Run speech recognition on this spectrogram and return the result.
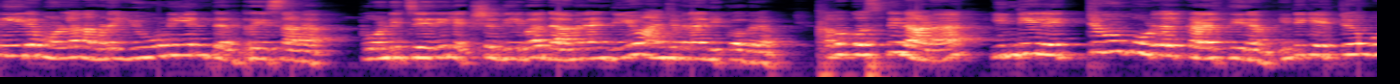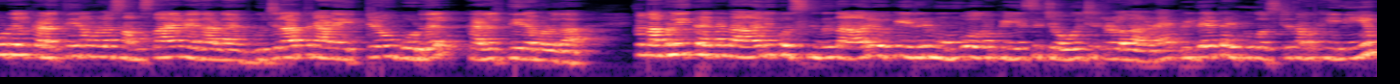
തീരമുള്ള നമ്മുടെ യൂണിയൻ ടെറിട്ടറീസ് ആണ്. പോണ്ടിച്ചേരി ലക്ഷദ്വീപ് ദാമൻ ആൻഡ് ദിയു ആൻഡമാൻ ആൻഡ് നിക്കോബരം അപ്പൊ ക്വസ്റ്റ്യൻ ആണ് ഇന്ത്യയിൽ ഏറ്റവും കൂടുതൽ കടൽത്തീരം തീരം ഇന്ത്യയ്ക്ക് ഏറ്റവും കൂടുതൽ കടൽത്തീരമുള്ള സംസ്ഥാനം ഏതാണ്? ഗുജറാത്തിനാണ് ഏറ്റവും കൂടുതൽ കടൽത്തീരമുള്ളത് ഇപ്പൊ നമ്മൾ ഈ കണ്ട നാല് ക്വസ്റ്റ്യൻ നാലും ഒക്കെ ഇതിന് മുമ്പും ഒക്കെ പി എസ് ചോദിച്ചിട്ടുള്ളതാണ്. അപ്പൊ ഇതേ ടൈപ്പ് ക്വസ്റ്റ്യൻ നമുക്ക് ഇനിയും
